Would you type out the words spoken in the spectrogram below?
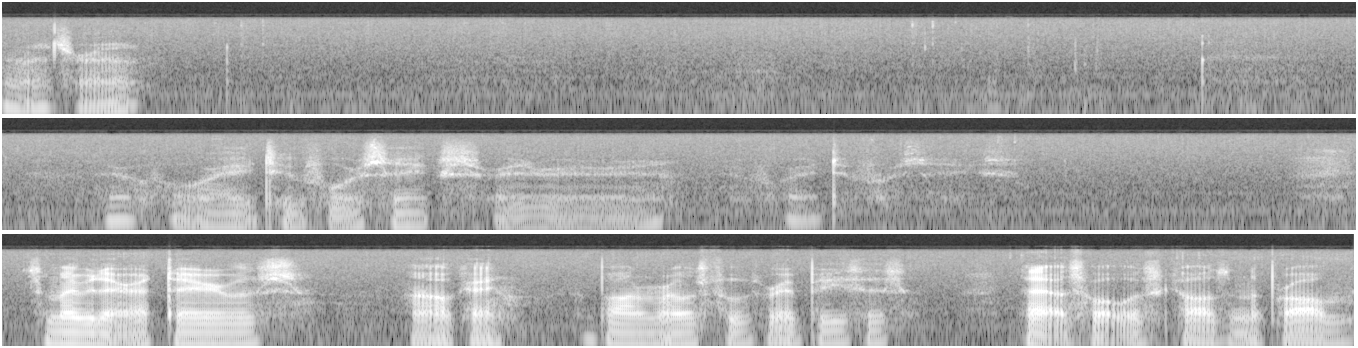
Yeah, that's right. Zero four eight two four six. Two four six. So maybe that right there was. Oh, okay. The bottom row was full of red pieces. That was what was causing the problem.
